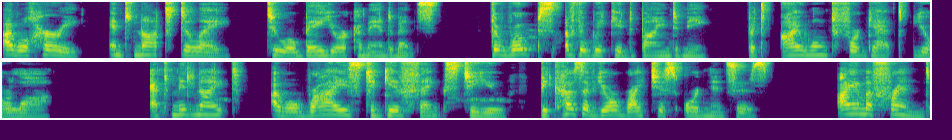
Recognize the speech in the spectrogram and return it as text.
I will hurry and not delay to obey your commandments. The ropes of the wicked bind me, but I won't forget your law. At midnight, I will rise to give thanks to you because of your righteous ordinances. I am a friend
